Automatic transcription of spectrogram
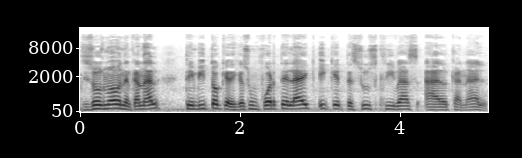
si sos nuevo en el canal, te invito a que dejes un fuerte like y que te suscribas al canal.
